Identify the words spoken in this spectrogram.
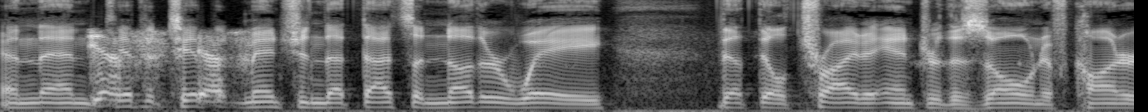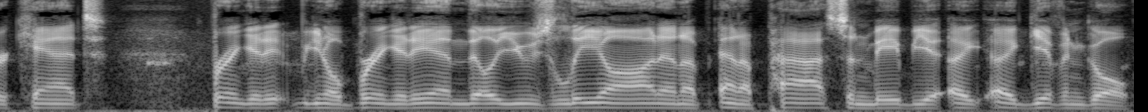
And then Yes, Tippett, Tippett yes. mentioned that that's another way that they'll try to enter the zone if Connor can't bring it, you know, bring it in. They'll use Leon and a and a pass and maybe a, a give and go.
